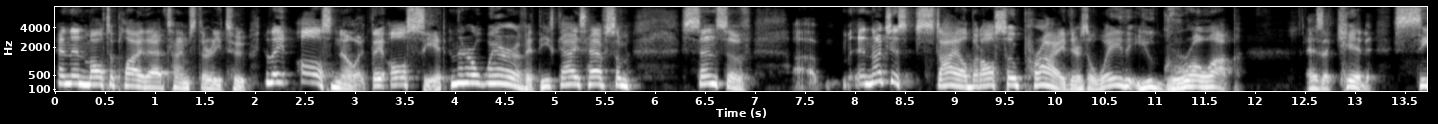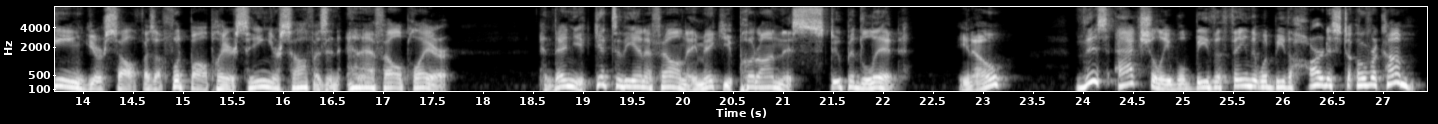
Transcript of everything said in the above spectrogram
and then multiply that times 32. They all know it. They all see it and they're aware of it. These guys have some sense of, uh, and not just style, but also pride. There's a way that you grow up as a kid, seeing yourself as a football player, seeing yourself as an NFL player. And then you get to the NFL and they make you put on this stupid lid, you know? This actually will be the thing that would be the hardest to overcome.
